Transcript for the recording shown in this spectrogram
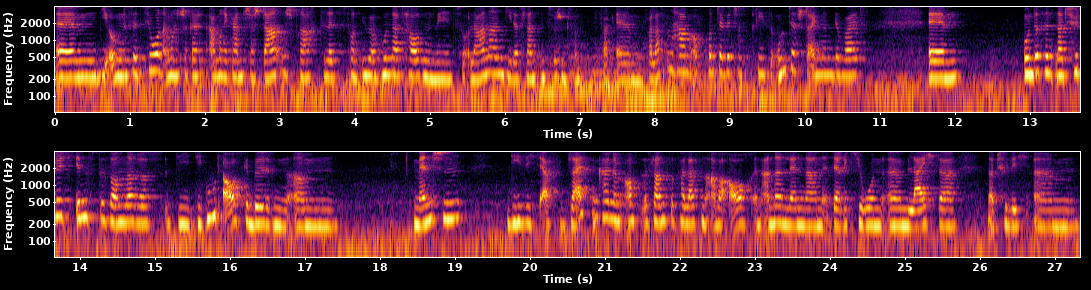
Ähm, die Organisation amerikanischer Staaten sprach zuletzt von über 100.000 Venezolanern, die das Land inzwischen von, ähm, verlassen haben aufgrund der Wirtschaftskrise und der steigenden Gewalt. Ähm, und das sind natürlich insbesondere die, die gut ausgebildeten ähm, Menschen, die sich erstens leisten können, das Land zu verlassen, aber auch in anderen Ländern der Region ähm, leichter natürlich ähm,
